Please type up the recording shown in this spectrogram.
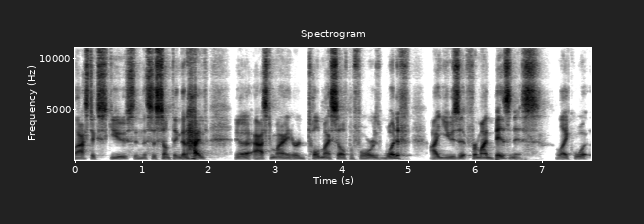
Last excuse, and this is something that I've uh, asked my or told myself before, is what if I use it for my business? Like, what?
